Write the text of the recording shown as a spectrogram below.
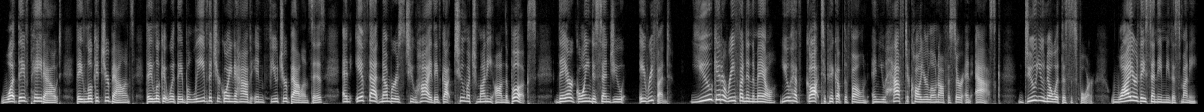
what they've paid out. They look at your balance. They look at what they believe that you're going to have in future balances. And if that number is too high, they've got too much money on the books, they are going to send you a refund. You get a refund in the mail. You have got to pick up the phone and you have to call your loan officer and ask, Do you know what this is for? Why are they sending me this money?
